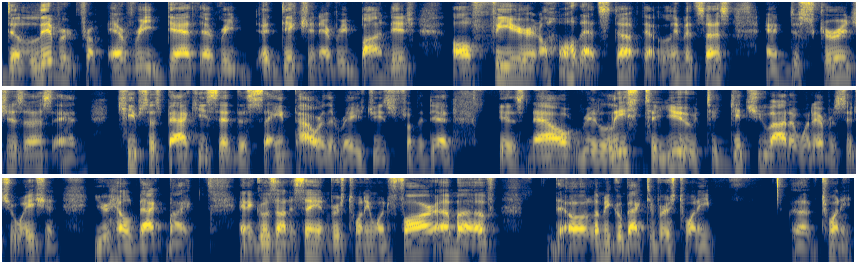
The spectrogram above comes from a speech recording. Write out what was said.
delivered from every death, every addiction, every bondage, all fear, and all that stuff that limits us and discourages us and keeps us back. He said the same power that raised Jesus from the dead is now released to you to get you out of whatever situation you're held back by. And it goes on to say in verse 21 far above, the, oh, let me go back to verse 20. Uh, 20,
